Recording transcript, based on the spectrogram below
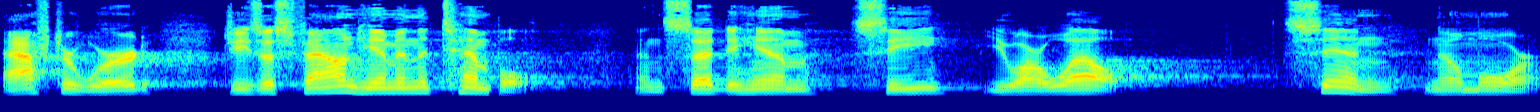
Afterward, Jesus found him in the temple and said to him, See, you are well. Sin no more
